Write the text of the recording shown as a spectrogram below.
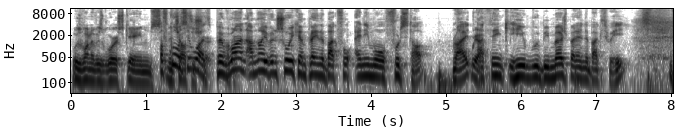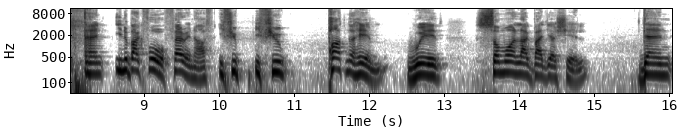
was one of his worst games. Of course it was. shirt. But Okay. one, I'm not even sure he can play in the back four anymore, full stop. Right? Yeah. I think he would be much better in the back three. and in the back four, fair enough. If you if you partner him with someone like Badiashile, then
